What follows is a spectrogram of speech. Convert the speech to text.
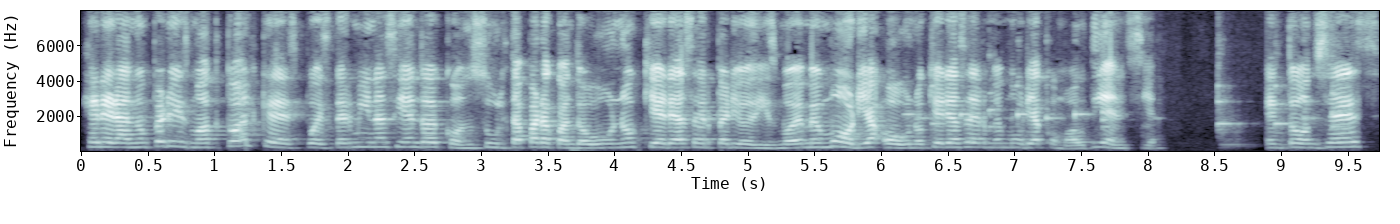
generando un periodismo actual que después termina siendo de consulta para cuando uno quiere hacer periodismo de memoria o uno quiere hacer memoria como audiencia. Entonces,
